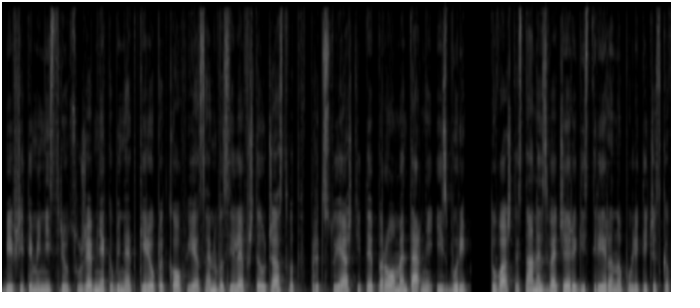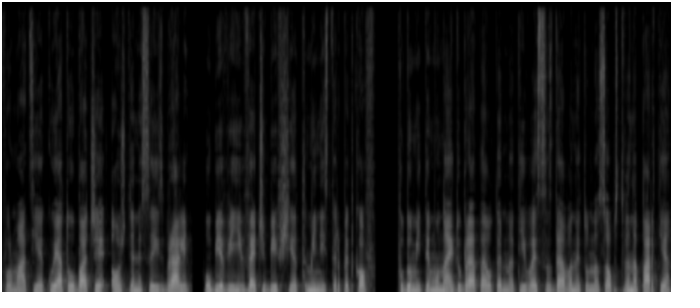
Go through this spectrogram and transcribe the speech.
бившите министри от служебния кабинет Кирил Петков и Асен Василев ще участват в предстоящите парламентарни избори. Това ще стане с вече регистрирана политическа формация, която обаче още не са избрали, обяви вече бившият министр Петков. По думите му най-добрата альтернатива е създаването на собствена партия,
